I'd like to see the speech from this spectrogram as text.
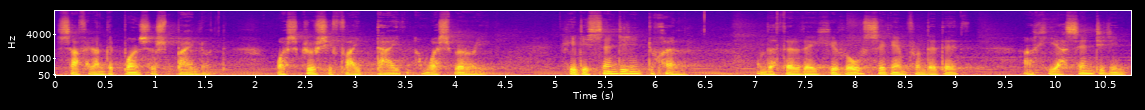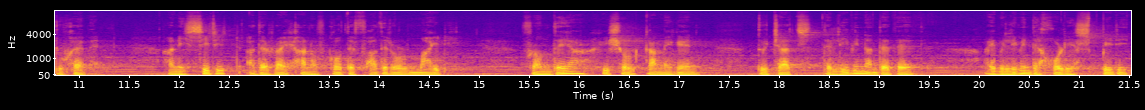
suffered under Pontius Pilate, was crucified, died, and was buried. He descended into hell. On the third day he rose again from the dead, and he ascended into heaven, and is seated at the right hand of God the Father Almighty. From there he shall come again to judge the living and the dead. I believe in the Holy Spirit,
